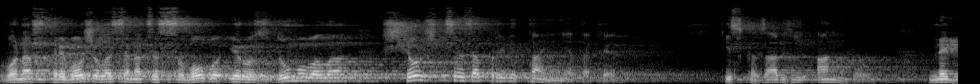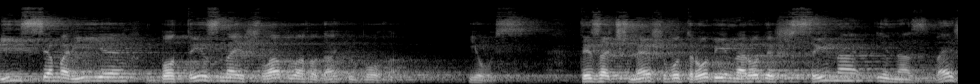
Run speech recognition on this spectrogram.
Вона стривожилася на це слово і роздумувала, що ж це за привітання таке. І сказав їй ангел: Не бійся, Маріє, бо ти знайшла благодать у Бога. І ось ти зачнеш в утробі і народиш сина, і назвеш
